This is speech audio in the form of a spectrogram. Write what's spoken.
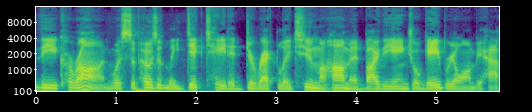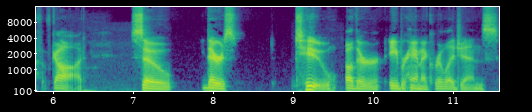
the Quran was supposedly dictated directly to Muhammad by the angel Gabriel on behalf of God. So there's two other Abrahamic religions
